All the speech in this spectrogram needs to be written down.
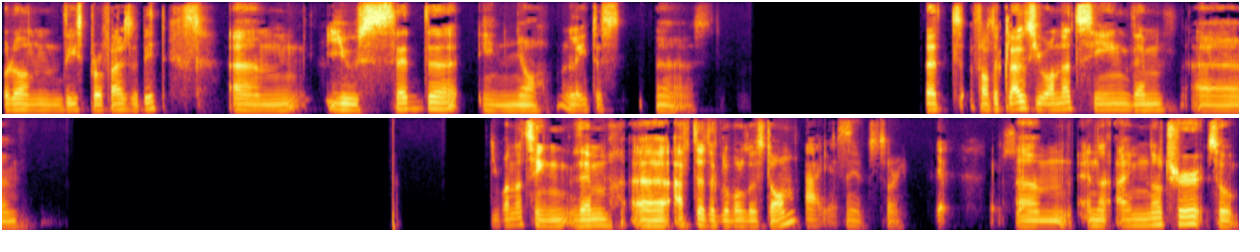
Follow on these profiles a bit. Um, you said uh, in your latest uh, that for the clouds, you are not seeing them um, you are not seeing them uh, after the global storm. Ah, yes. Yeah, sorry. Yep. Um, and I'm not sure. So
